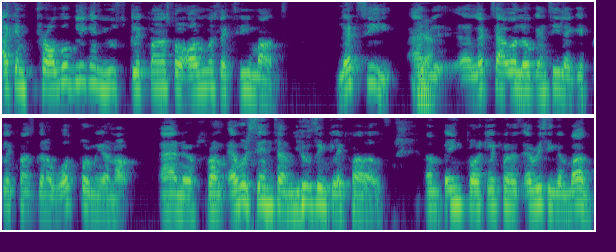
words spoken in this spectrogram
I can probably can use ClickFunnels for almost like three months. Let's see and yeah. uh, let's have a look and see like if ClickFunnels is gonna work for me or not. And uh, from ever since I'm using ClickFunnels, I'm paying for ClickFunnels every single month.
